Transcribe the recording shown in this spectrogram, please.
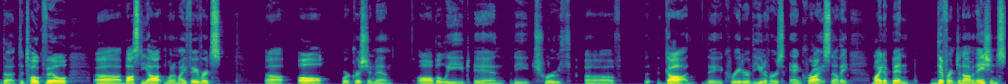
the de Tocqueville, uh, Bastiat, one of my favorites, uh, all were Christian men. All believed in the truth of God, the creator of the universe, and Christ. Now, they might have been different denominations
